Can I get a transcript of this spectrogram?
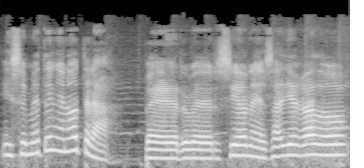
y se meten en otra. Perversiones ha llegado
